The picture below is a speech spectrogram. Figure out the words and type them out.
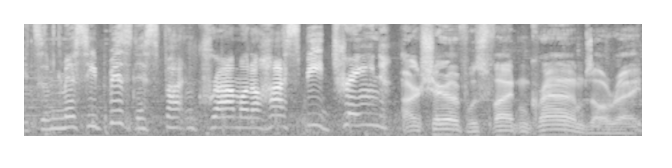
It's a messy business fighting crime on a high speed train. Our sheriff was fighting crimes, all right.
